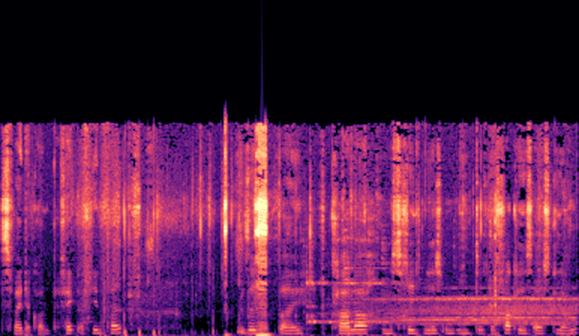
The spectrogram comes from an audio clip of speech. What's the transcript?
zweiter Account. Perfekt auf jeden Fall. Wir sind bei Carla und es regnet und unsere Fackel ist ausgegangen.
